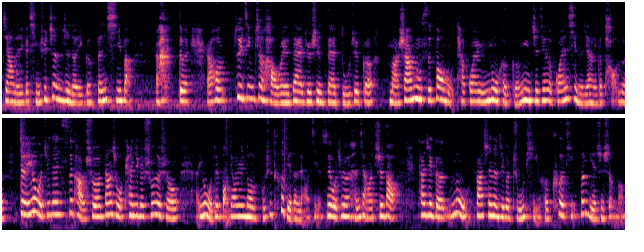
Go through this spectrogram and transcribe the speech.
这样的一个情绪政治的一个分析吧，啊 对，然后最近正好我也在就是在读这个。玛莎努斯鲍姆他关于怒和革命之间的关系的这样一个讨论，对，因为我就在思考说，当时我看这个书的时候，因为我对保钓运动不是特别的了解，所以我就会很想要知道它这个怒发生的这个主体和客体分别是什么。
